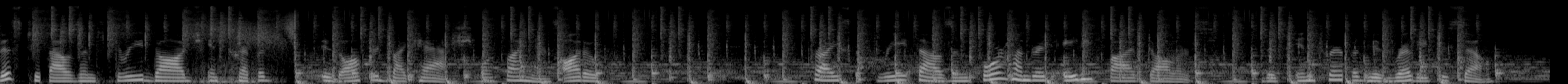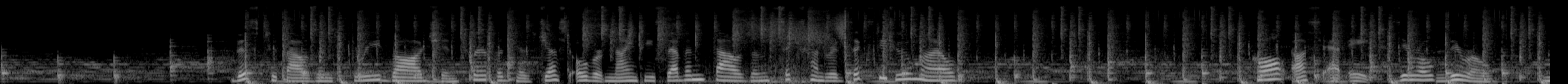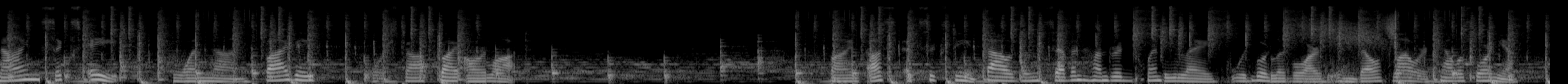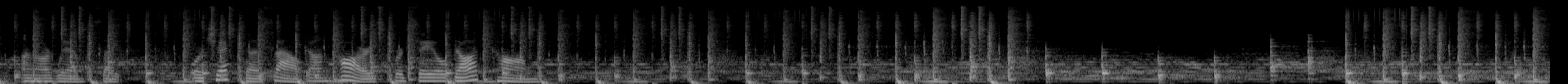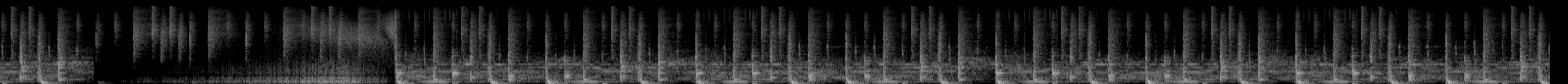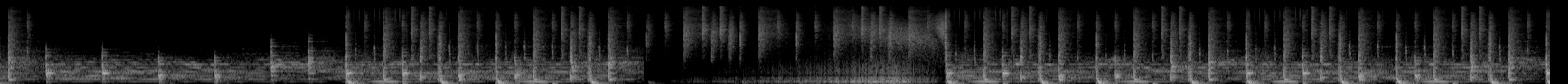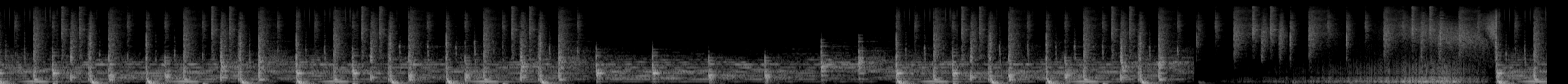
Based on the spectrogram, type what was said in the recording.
This 2003 Dodge Intrepid is offered by Cash or Finance Auto. Price at $3,485. This Intrepid is ready to sell. This 2003 Dodge Intrepid has just over 97,662 miles. Call us at 800-968-1958 or stop by our lot. Find us at 16720 Lakewood Boulevard in Bellflower, California on our website or check us out on carsforsale.com. Thank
